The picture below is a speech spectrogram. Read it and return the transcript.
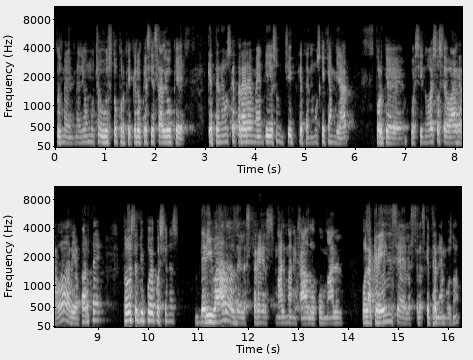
pues me, me, dio mucho gusto porque creo que sí es algo que, que tenemos que traer en mente y es un chip que tenemos que cambiar porque pues si no eso se va a agravar y aparte todo este tipo de cuestiones derivadas del estrés mal manejado o mal o la creencia del estrés que tenemos, ¿no?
